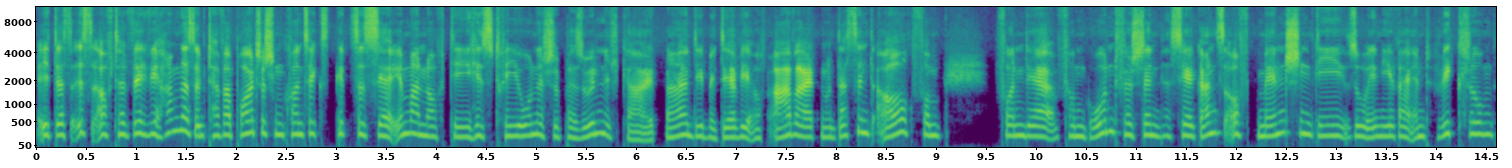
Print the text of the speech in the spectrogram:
Äh, das ist auch tatsächlich, wir haben das im therapeutischen Kontext, gibt es ja immer noch die histrionische Persönlichkeit, ne, die, mit der wir auch arbeiten. Und das sind auch vom, von der, vom Grundverständnis her ganz oft Menschen, die so in ihrer Entwicklung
